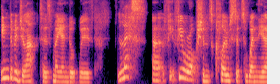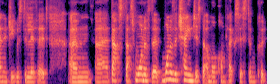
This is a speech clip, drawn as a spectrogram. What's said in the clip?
individual actors may end up with less uh, f- fewer options closer to when the energy was delivered. Um, uh, that's that's one of the one of the changes that a more complex system could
